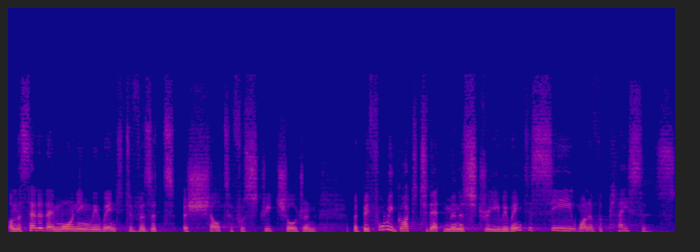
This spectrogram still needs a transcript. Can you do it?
On the Saturday morning, we went to visit a shelter for street children but before we got to that ministry, we went to see one of the places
